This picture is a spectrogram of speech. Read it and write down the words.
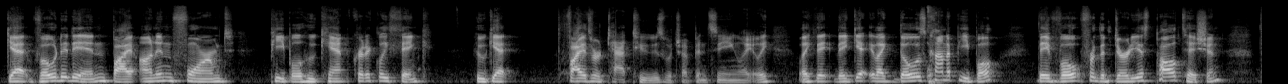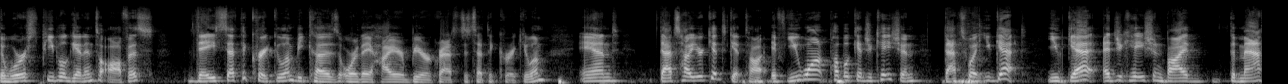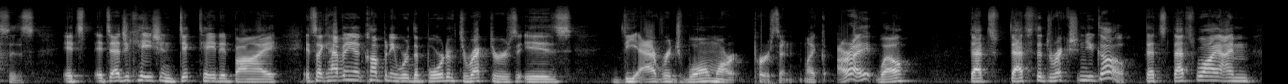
get voted in by uninformed people who can't critically think, who get Pfizer tattoos, which I've been seeing lately. Like they, they get like those kind of people. They vote for the dirtiest politician. The worst people get into office. They set the curriculum because, or they hire bureaucrats to set the curriculum. And that's how your kids get taught. If you want public education, that's what you get. You get education by the masses. It's it's education dictated by. It's like having a company where the board of directors is the average Walmart person. Like, all right, well, that's that's the direction you go. That's that's why I'm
